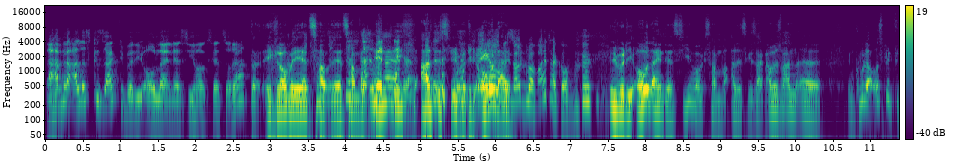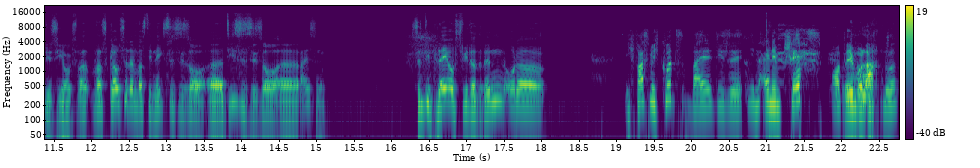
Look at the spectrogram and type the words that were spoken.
da haben wir alles gesagt über die O-Line der Seahawks jetzt, oder? Ich glaube, jetzt haben, jetzt haben wir endlich alles über die O-Line. Ja, sollten wir weiterkommen. Über die O-Line der Seahawks haben wir alles gesagt. Aber es war ein, äh, ein cooler Ausblick für die Seahawks. Was, was, glaubst du denn, was die nächste Saison, äh, diese Saison äh, reißen? Sind die Playoffs wieder drin oder? Ich fasse mich kurz, weil diese in einem Chat. Remo lacht nur.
